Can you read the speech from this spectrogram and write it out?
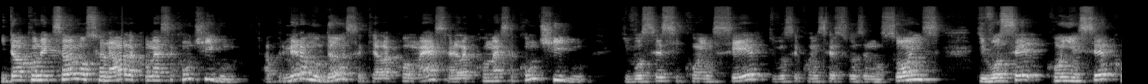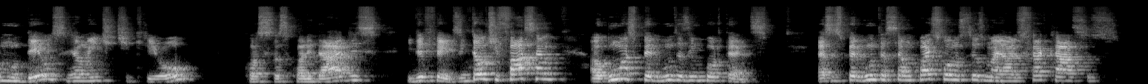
Então a conexão emocional ela começa contigo. A primeira mudança que ela começa, ela começa contigo, de você se conhecer, de você conhecer suas emoções, de você conhecer como Deus realmente te criou, com as suas qualidades e defeitos. Então, te faça algumas perguntas importantes. Essas perguntas são: quais foram os teus maiores fracassos?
